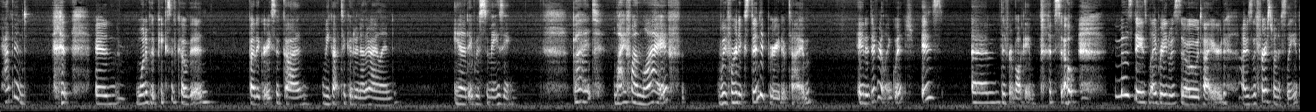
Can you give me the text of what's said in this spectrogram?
happened. and one of the peaks of COVID, by the grace of God, we got to go to another island and it was amazing. But life on life, for an extended period of time, in a different language, is a different ballgame. so most days my brain was so tired. I was the first one asleep.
